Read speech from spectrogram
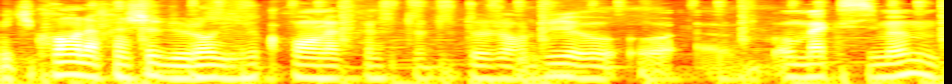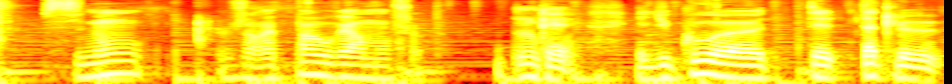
Mais tu crois en la French Touch d'aujourd'hui? Je crois en la French Touch d'aujourd'hui au, au- au maximum. Sinon, j'aurais pas ouvert mon shop. Ok. Et du coup, euh, t'es peut-être le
